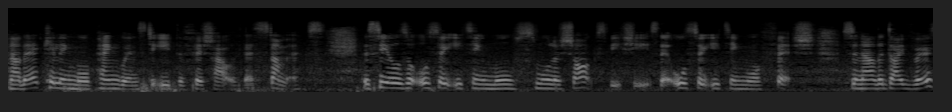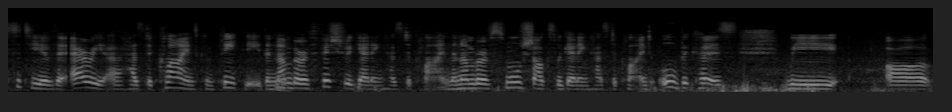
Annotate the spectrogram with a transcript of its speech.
Now, they're killing more penguins to eat the fish out of their stomachs. The seals are also eating more smaller shark species. They're also eating more fish. So now the diversity of the area has declined completely. The mm. number of fish we're getting has declined. The number of small sharks we're getting has declined, all because we are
